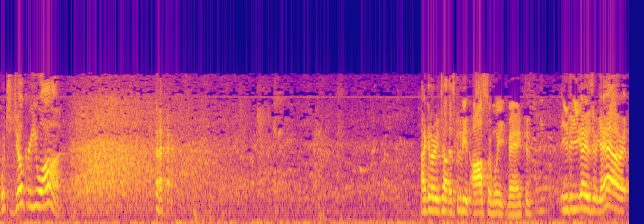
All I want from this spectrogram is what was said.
Which joke are you on? I can already tell it's going to be an awesome week, man. Because either you guys are yeah or uh,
